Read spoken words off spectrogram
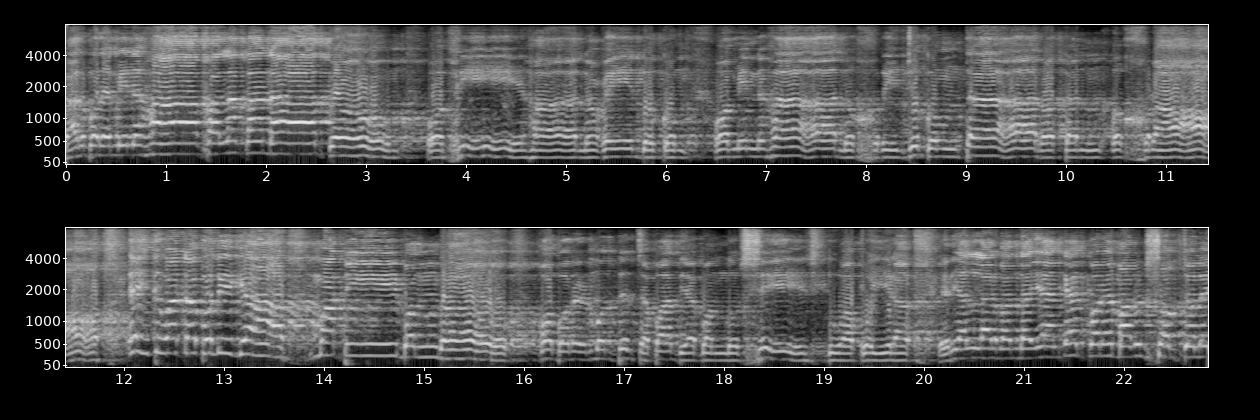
তারপরে মিনহা খালাকানাকুম ওয়া ফিহা মিনহা নুখরিজুকুম তারাতান উখরা। এই দোয়াটা বলি মাটি বন্ধ। কবরের মধ্যে চাপা দিয়া বন্ধ, শেষ দোয়া কইরা। এরে আল্লাহর বান্দা, এক এক করে মানুষ সব চলে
